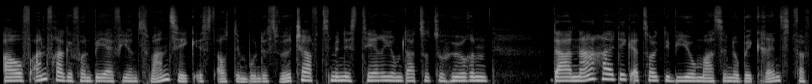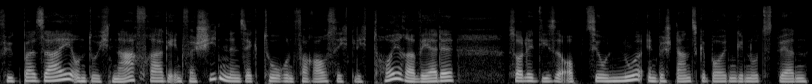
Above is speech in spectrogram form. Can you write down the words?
Auf Anfrage von BR24 ist aus dem Bundeswirtschaftsministerium dazu zu hören, da nachhaltig erzeugte Biomasse nur begrenzt verfügbar sei und durch Nachfrage in verschiedenen Sektoren voraussichtlich teurer werde, solle diese Option nur in Bestandsgebäuden genutzt werden,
